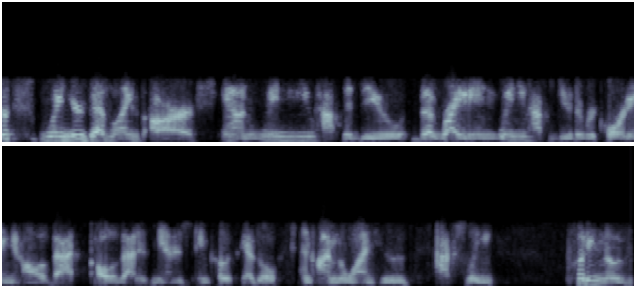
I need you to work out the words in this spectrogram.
when your deadlines are and when you have to do the writing, when you have to do the recording and all of that. All of that is managed in CoSchedule and I'm the one who's actually putting those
